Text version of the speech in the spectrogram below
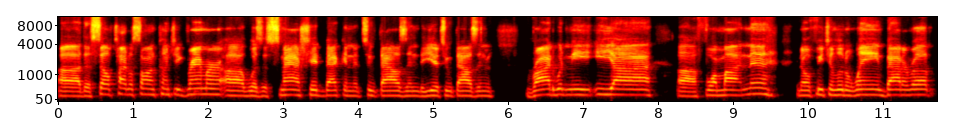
Uh, the self-titled song "Country Grammar" uh, was a smash hit back in the 2000, the year 2000. "Ride with Me," "EI," uh, "For Martin," you know, featuring Little Wayne, "Batter Up,"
